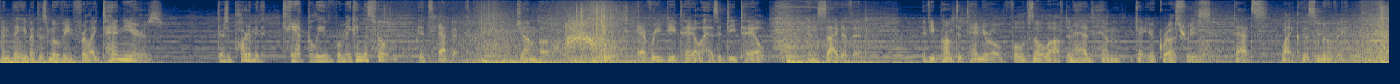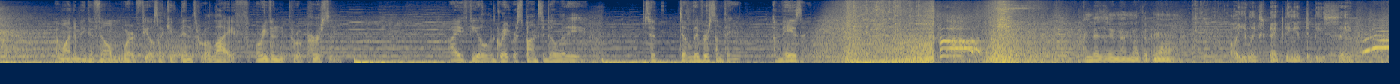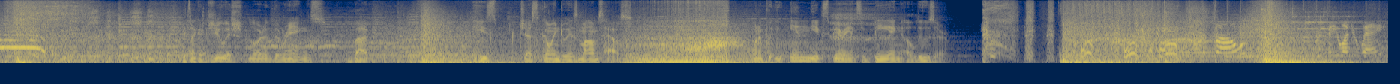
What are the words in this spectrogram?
thinking about this movie for like 10 years. There's a part of me that can't believe we're making this film. It's epic. Jumbo. Every detail has a detail inside of it. If you pumped a 10-year-old full of Zoloft and had him get your groceries, that's like this movie. I wanted to make a film where it feels like you've been through a life, or even through a person. I feel a great responsibility to deliver something amazing. I'm visiting my mother tomorrow. Are you expecting it to be safe? It's like a Jewish Lord of the Rings, but he's just going to his mom's house. I want to put you in the experience of being a loser. Are you on your way?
